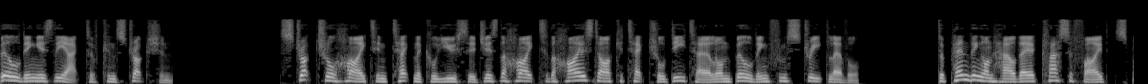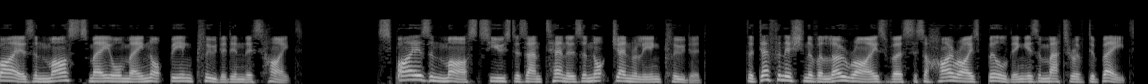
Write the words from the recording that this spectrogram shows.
building is the act of construction. Structural height in technical usage is the height to the highest architectural detail on building from street level. Depending on how they are classified, spires and masts may or may not be included in this height. Spires and masts used as antennas are not generally included. The definition of a low-rise versus a high-rise building is a matter of debate,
